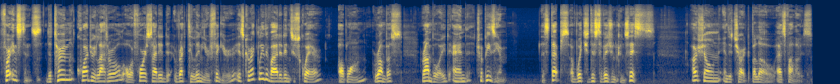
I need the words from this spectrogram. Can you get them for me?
for instance, the term quadrilateral or four-sided rectilinear figure is correctly divided into square, oblong, rhombus, rhomboid, and trapezium. The steps of which this division consists are shown in the chart below as follows.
